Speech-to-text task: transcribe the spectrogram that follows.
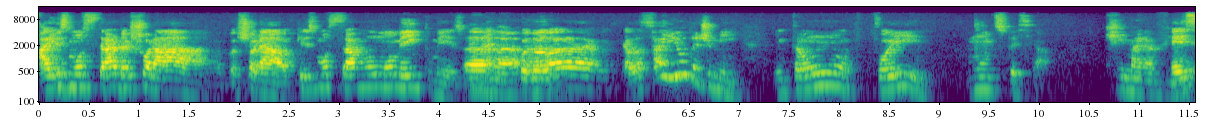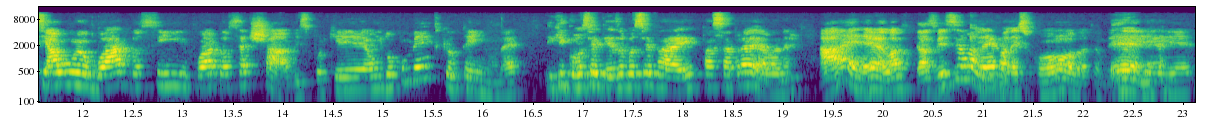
aí eles mostraram, eu chorava, eu chorava, porque eles mostravam o momento mesmo, né? Quando ela, ela saiu de mim. Então, foi muito especial. Que maravilha. Esse álbum eu guardo assim, guardo as sete chaves, porque é um documento que eu tenho, né? E que com certeza você vai passar pra ela, né? Ah, é, ela, às vezes ela leva na escola também. É, né? É,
